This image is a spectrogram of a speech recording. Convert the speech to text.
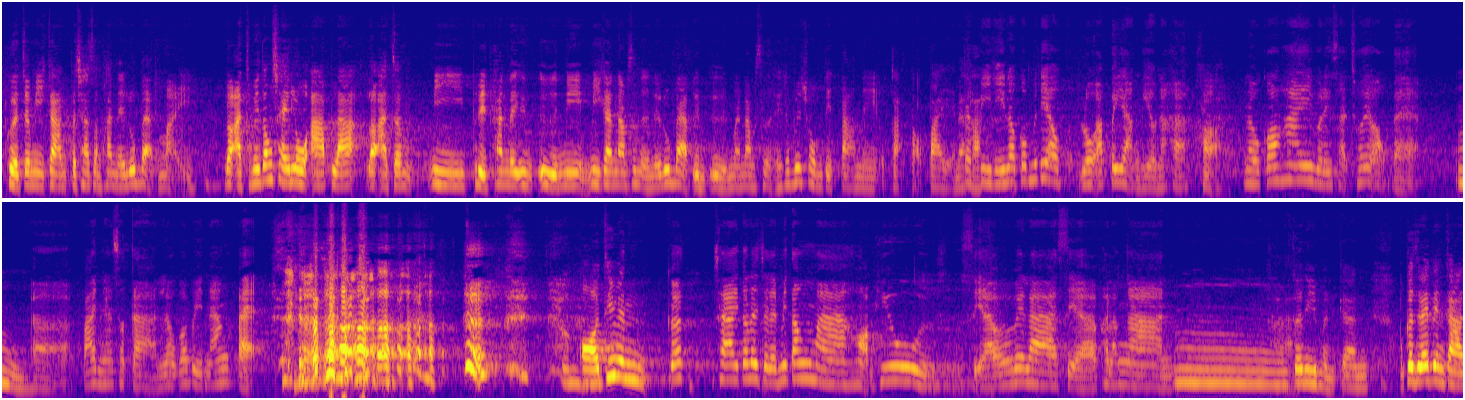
เผื่อจะมีการประชาสัมพันธ์ในรูปแบบใหม่ เราอาจจะไม่ต้องใช้โลอัพละ เราอาจจะมีผลิตภัณฑ์ในอื่นๆ มีมีการนำเสนอในรูปแบบอื่นๆ มานำเสนอให้ท่านผู้ชมติดตามในโอกาสต่อไปนะแต่คะปีนี้เราก็ไม่ได้เอาโลอัพไปอย่างเดียวนะคะค่ะเราก็ให้บริษัทช่วยออกแบบอืมเอ่อป้ายนิทรรศการเราก็ไปนั่งแปะ อ๋อที่เป็นก็ใช่ก็เลยจะได้ไม่ต้องมาหอบหิ้วเสียเวลาเสียพลังงานอืมค่ะก็ดีเหมือนกัน มันก็จะได้เป็นการ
